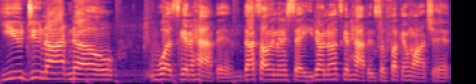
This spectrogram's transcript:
You do not know what's going to happen. That's all I'm going to say. You don't know what's going to happen. So fucking watch it.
